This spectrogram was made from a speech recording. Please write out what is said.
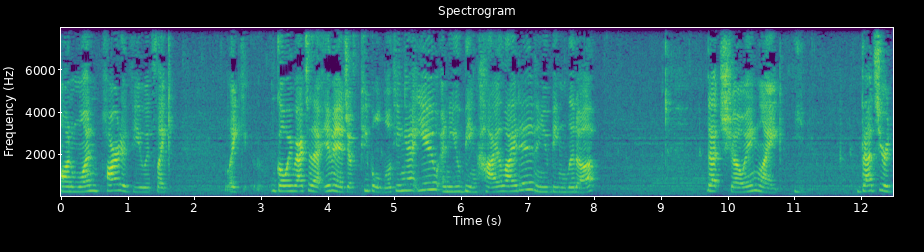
on one part of you it's like like going back to that image of people looking at you and you being highlighted and you being lit up that's showing like that's your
